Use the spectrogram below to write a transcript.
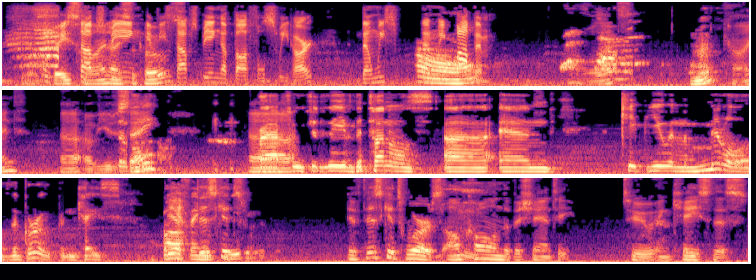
If he stops baseline, I being, if he stops being a thoughtful sweetheart, then we s- then we pop him. Well, that's What? kind uh, of you to So- say. Perhaps Uh, we should leave the tunnels uh, and keep you in the middle of the group in case Yeah, if this gets- needed. if this gets worse, I'll Hmm. call on the Vishanti to encase this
